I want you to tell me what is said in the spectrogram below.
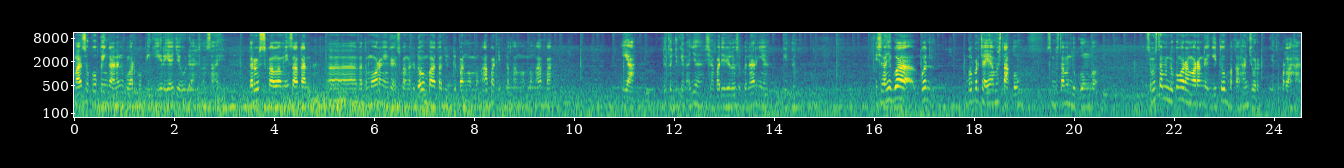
masuk kuping kanan keluar kuping kiri aja udah selesai. Terus kalau misalkan uh, ketemu orang yang kayak suka ngadu domba atau di depan ngomong apa di belakang ngomong apa ya ditunjukin aja siapa diri lo sebenarnya gitu. Istilahnya gue gue gue percaya semestaku semesta mendukung kok. Semesta mendukung orang-orang kayak gitu bakal hancur gitu perlahan.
